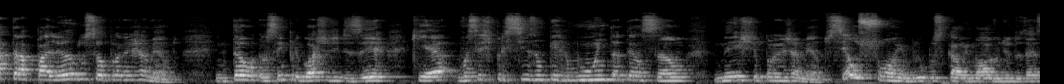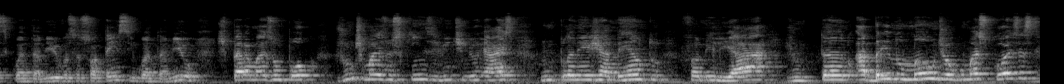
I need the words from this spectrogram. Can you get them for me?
atrapalhando o seu planejamento. Então, eu sempre gosto de dizer que é, vocês precisam ter muita atenção neste planejamento. Se é o sonho de buscar um imóvel de 250 mil e você só tem 50 mil, espera mais um pouco, junte mais uns 15, 20 mil reais num planejamento familiar, juntando, abrindo mão de algumas coisas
